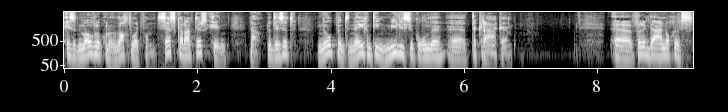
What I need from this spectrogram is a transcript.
is het mogelijk om een wachtwoord van zes karakters in, nou, dat is het, 0,19 milliseconden te kraken. Uh, vul ik daar nog eens,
